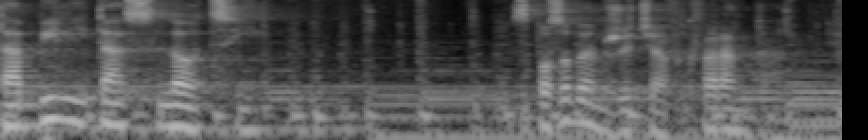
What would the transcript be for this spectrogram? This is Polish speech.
Stabilitas loci. Sposobem życia w kwarantannie.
